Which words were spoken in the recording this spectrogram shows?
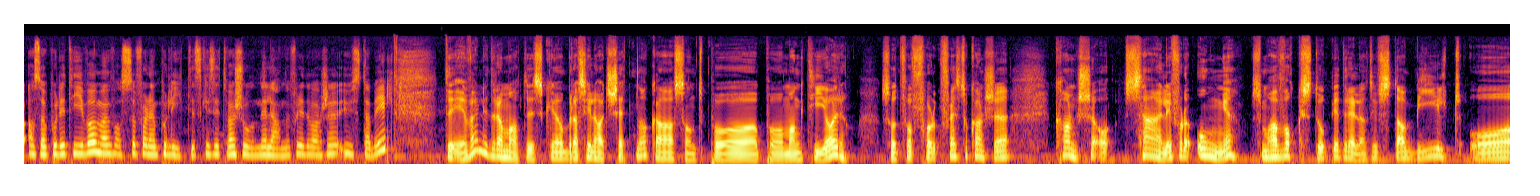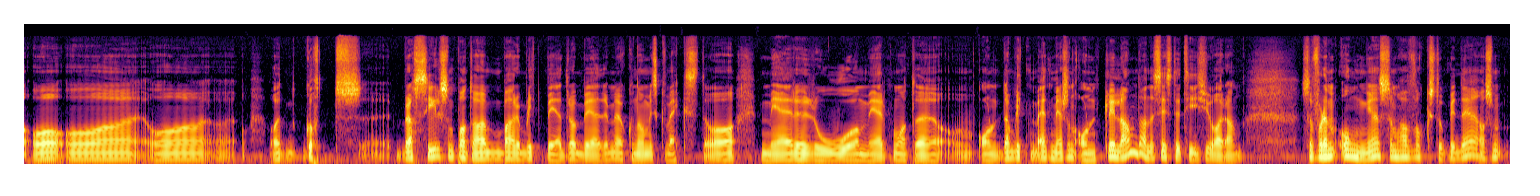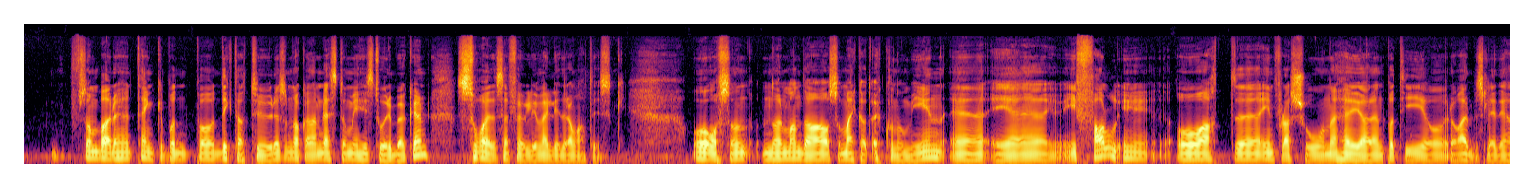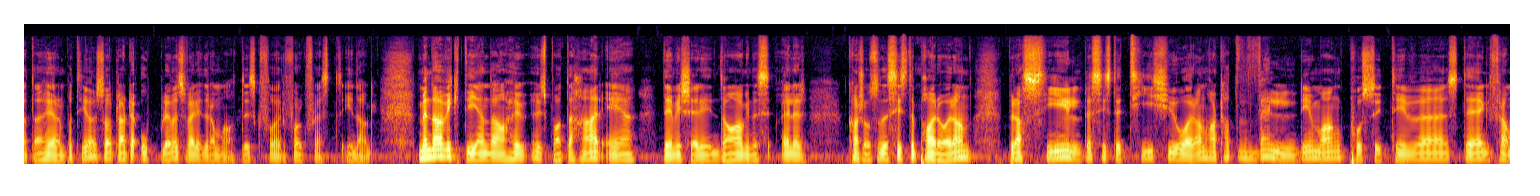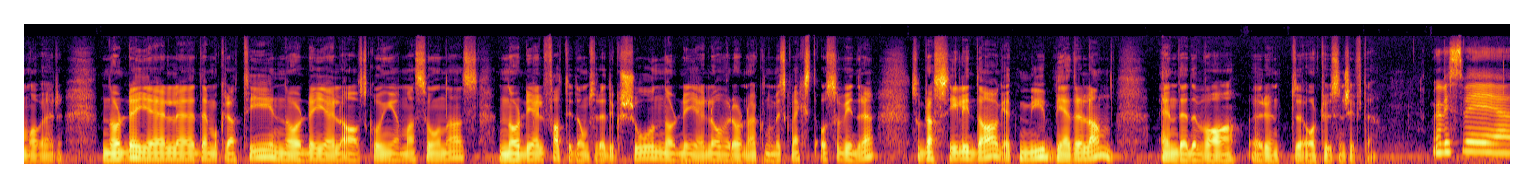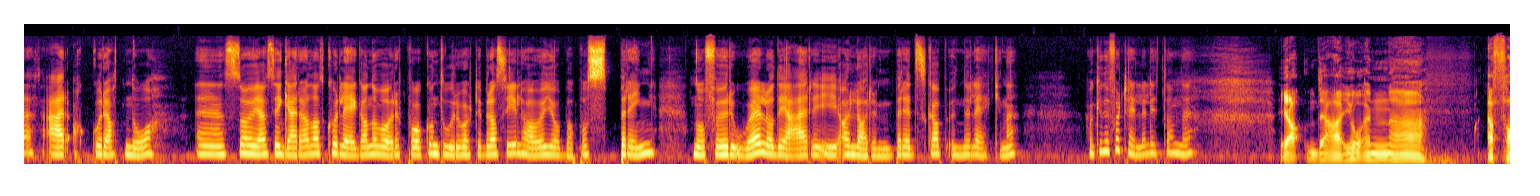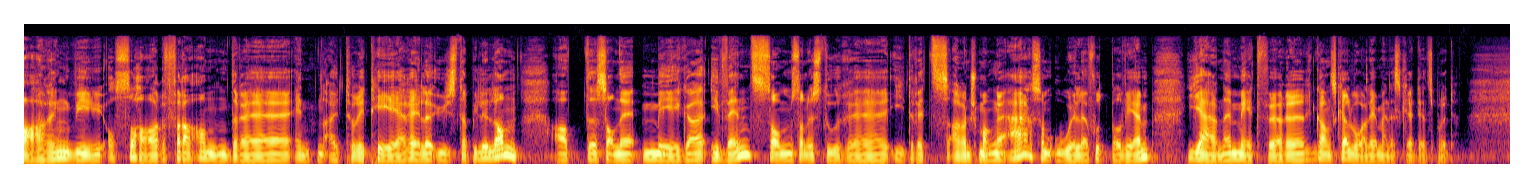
altså politivold, men også for den politiske situasjonen i landet, fordi det var så ustabilt. Det er veldig dramatisk, og Brasil har ikke sett noe sånt på, på mange tiår. Så for folk flest, og kanskje, kanskje og særlig for det unge, som har vokst opp i et relativt stabilt og, og, og, og, et godt Brasil, som på en måte har bare blitt bedre og bedre med økonomisk vekst og mer ro og mer på en måte Det har blitt et mer sånn ordentlig land da, de siste 10-20 årene. Så for de unge som har vokst opp i det, og som, som bare tenker på, på, diktaturet som noe de leste om i historiebøkene, så er det selvfølgelig veldig dramatisk. Og også når man da også merker at økonomien eh, er i fall, i, og at eh, inflasjonen er høyere enn på ti år, og arbeidsledigheten er høyere enn på ti år, så klart det oppleves veldig dramatisk for folk flest i dag. Men det er viktig igjen da å huske på at det her er det vi ser i dag. Det, eller kanskje også de siste par årene. Brasil de siste 10-20 årene har tatt veldig mange positive steg framover. Når det gjelder demokrati, når det gjelder avskoging i Amazonas, når det gjelder fattigdomsreduksjon, når det gjelder overordna økonomisk vekst osv. Så, videre. så Brasil i dag er et mye bedre land enn det det var rundt årtusenskiftet. Men hvis vi er akkurat nå Eh, så jeg sier Gerald at kollegaene våre på kontoret vårt i Brasil har jo jobba på spreng nå før OL, og de er i alarmberedskap under lekene. Kan ikke du fortelle litt om det? Ja, det er jo en uh, erfaring vi også har fra andre enten autoritære eller ustabile land, at uh, sånne mega-events som sånne store idrettsarrangementer er, som OL og fotball-VM, gjerne medfører ganske alvorlige menneskerettighetsbrudd.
